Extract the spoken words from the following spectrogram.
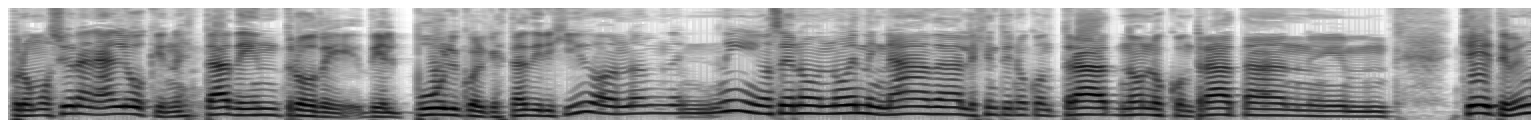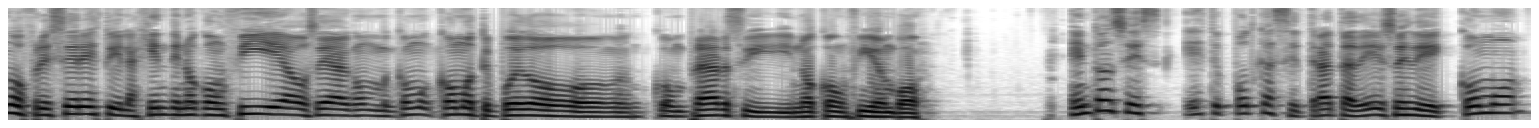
promocionan algo que no está dentro del público al que está dirigido, ni, o sea, no, no, venden nada, la gente no, contrata, no los contratan, eh, che, te vengo a ofrecer esto y la gente no confía, o sea, ¿cómo, cómo te puedo comprar si no confío en vos? Entonces, este podcast se trata de eso, es de cómo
